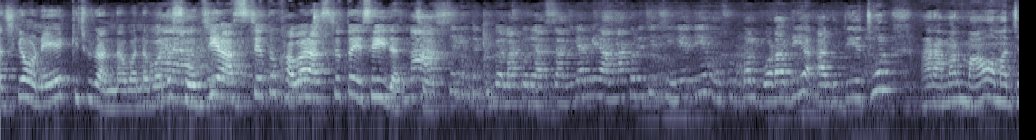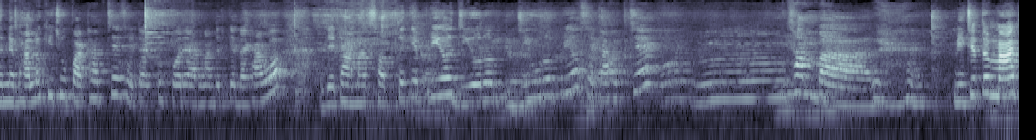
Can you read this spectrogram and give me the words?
আজকে অনেক কিছু রান্না বান্না বলো সবজি আসছে তো খাবার আসছে তো এসেই যাচ্ছে। না আসছে কিন্তু একটু বেলা করে আসছে। আজকে আমি রান্না করেছি ঝিঙে দিয়ে মুসুর ডাল বড়া দিয়ে আলু দিয়ে ঝোল। আর আমার মাও আমার জন্য ভালো কিছু পাঠাচ্ছে সেটা একটু পরে আপনাদেরকে দেখাবো। যেটা আমার সব থেকে প্রিয় জিওরো জিউরো প্রিয় সেটা হচ্ছে সাম্বার। নিচে তো মাছ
